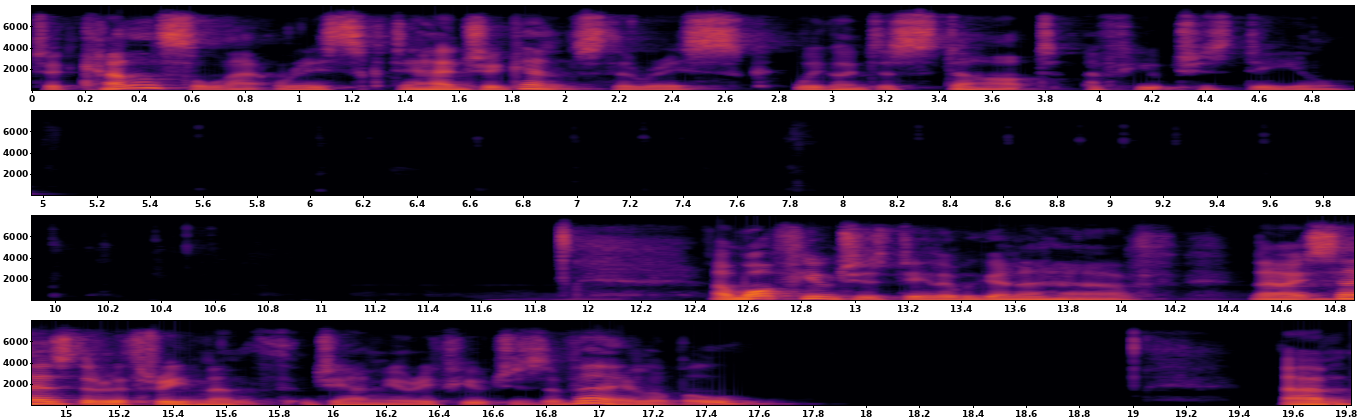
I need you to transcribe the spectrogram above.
to cancel that risk, to hedge against the risk, we're going to start a futures deal. And what futures deal are we going to have? Now, it says there are three month January futures available. Um,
